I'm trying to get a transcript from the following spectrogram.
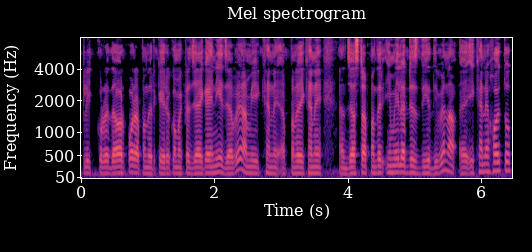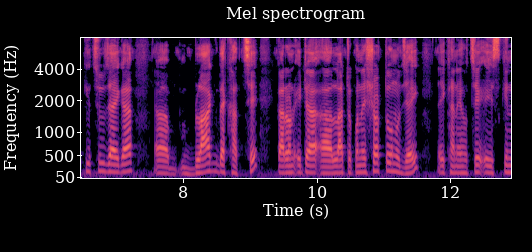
ক্লিক করে দেওয়ার পর আপনাদেরকে এরকম একটা জায়গায় নিয়ে যাবে। আমি এখানে, আপনারা এখানে জাস্ট আপনাদের ইমেল অ্যাড্রেস দিয়ে দিবেন। এখানে হয়তো কিছু জায়গা ব্ল্যাক দেখাচ্ছে। কারণ এটা লাটকনের শর্ত অনুযায়ী এখানে হচ্ছে এই স্ক্রিন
